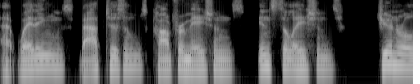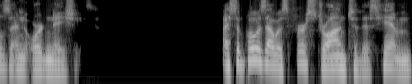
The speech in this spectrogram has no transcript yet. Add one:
at weddings, baptisms, confirmations, installations, funerals, and ordinations. I suppose I was first drawn to this hymn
